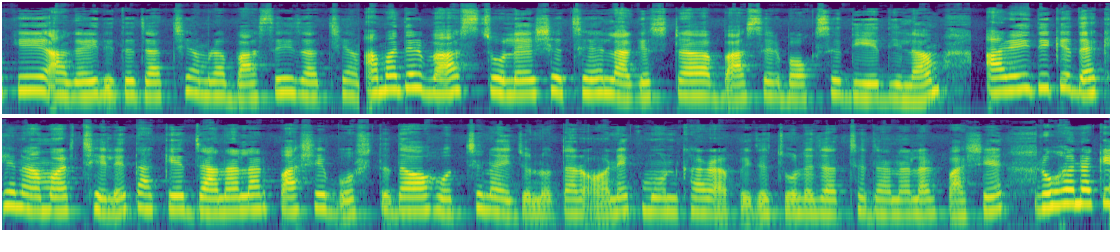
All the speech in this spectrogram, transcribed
ওকে আগাই দিতে যাচ্ছি, আমরা বাসেই যাচ্ছি। আমাদের বাস চলে এসেছে, লাগেজটা বাসের বক্সে দিয়ে দিলাম। আর এইদিকে দেখেন আমার ছেলে, তাকে জানালার পাশে বসতে দেওয়া হচ্ছে না, এই জন্য তার অনেক মন খারাপ, এই যে চলে যাচ্ছে জানালার পাশে। রুহানাকে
